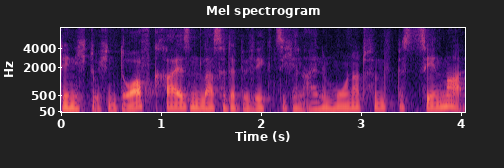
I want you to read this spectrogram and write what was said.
den ich durch ein Dorf kreisen lasse, der bewegt sich in einem Monat fünf bis zehn Mal.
